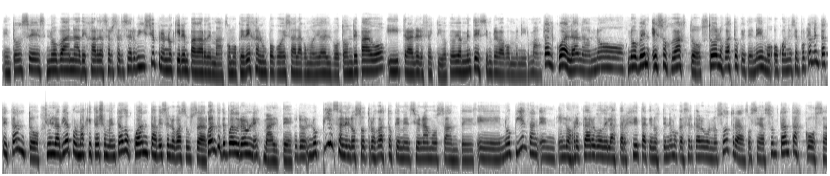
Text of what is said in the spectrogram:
entonces no van a dejar de hacerse el servicio, pero no quieren pagar de más, como que dejan un poco esa la comodidad del botón de pago y traen el efectivo, que obviamente siempre va a convenir más. Tal cual, Ana, no, no ven esos gastos, todos los gastos que tenemos, o cuando dicen, ¿por qué aumentaste tanto? Si un labial, por más que te haya aumentado, ¿cuántas veces lo vas a usar? ¿Cuánto te puede durar un esmalte? Pero no piensan en los otros gastos que mencionamos antes, eh, no piensan en, en los recargos de las tarjetas que nos tenemos que hacer cargo nosotras, o sea, son tantas cosas.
